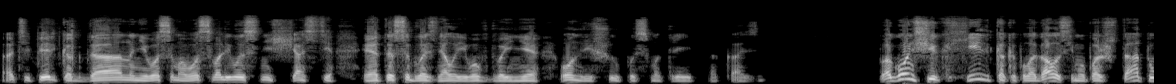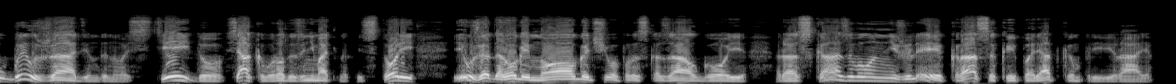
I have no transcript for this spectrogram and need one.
А теперь, когда на него самого свалилось несчастье, это соблазняло его вдвойне. Он решил посмотреть на казнь. Погонщик Хиль, как и полагалось ему по штату, был жаден до новостей, до всякого рода занимательных историй, и уже дорогой много чего порассказал Гои. Рассказывал он, не жалея красок и порядком привирая.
